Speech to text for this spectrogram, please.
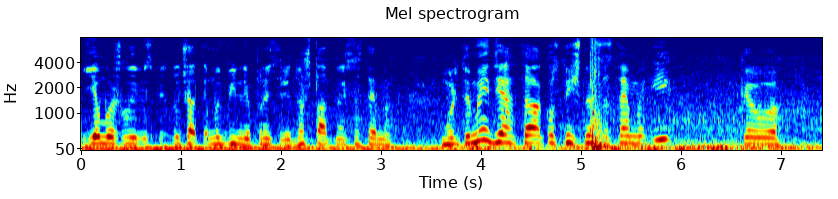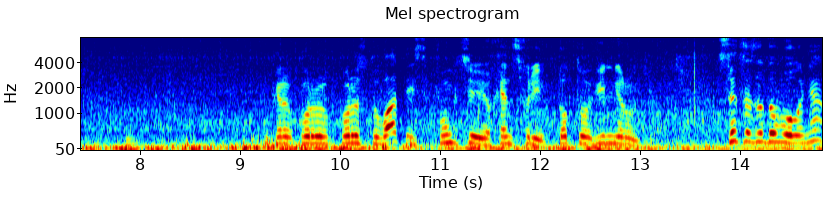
є можливість підключати мобільний пристрій до штатної системи мультимедіа та акустичної системи і користуватись функцією hands-free, тобто вільні руки. Все це задоволення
